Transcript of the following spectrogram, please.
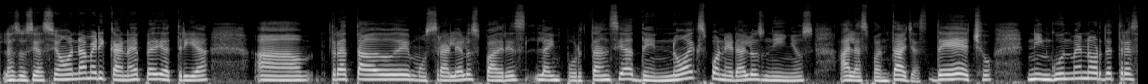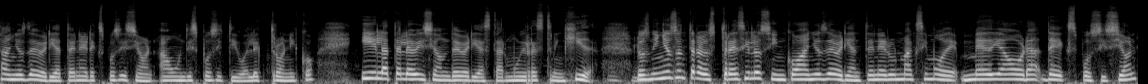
La Asociación Americana de Pediatría ha tratado de mostrarle a los padres la importancia de no exponer a los niños a las pantallas. De hecho, ningún menor de tres años debería tener exposición a un dispositivo electrónico y la televisión debería estar muy restringida. Los niños entre los tres y los cinco años deberían tener un máximo de media hora de exposición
